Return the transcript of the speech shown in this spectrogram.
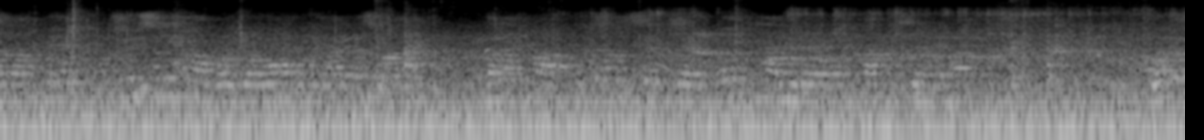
従って中心へのご移動をお願いいたします。だいまこちらの施設で大きな揺れを観測しております。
